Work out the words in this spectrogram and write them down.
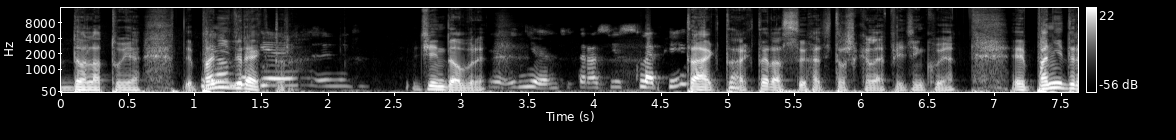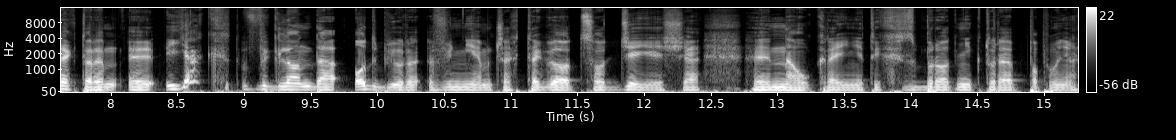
dolatuje. Pani ja dyrektor, Mówię, dzień dobry. y, nie wiem, czy teraz jest lepiej? Tak, tak, teraz słychać troszkę lepiej, dziękuję. Y, Pani dyrektor, y, jak wygląda odbiór w Niemczech tego, co dzieje się na Ukrainie, tych zbrodni, które popełniają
